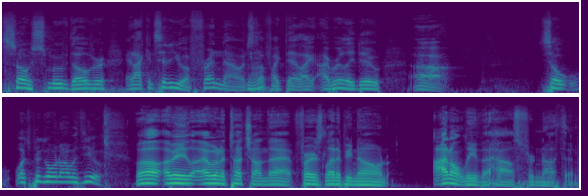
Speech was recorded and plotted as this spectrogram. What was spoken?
so smoothed over. And I consider you a friend now and Mhm. stuff like that. Like I really do. Uh, so what's been going on with you? Well, I mean, I want to touch on that first. Let it be known, I don't leave the house for nothing.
